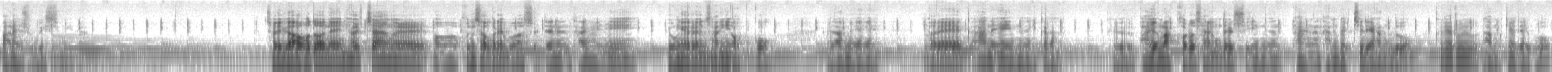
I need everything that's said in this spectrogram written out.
말해주고 있습니다. 저희가 얻어낸 혈장을 어, 분석을 해보았을 때는 당연히 용혈 현상이 없고 그 다음에 혈액 안에 있는 그러니까 그 바이오마커로 사용될 수 있는 다양한 단백질의 양도 그대로 남게 되고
